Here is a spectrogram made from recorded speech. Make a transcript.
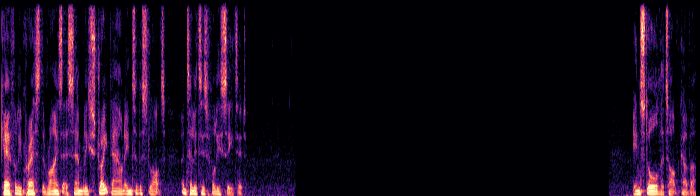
Carefully press the riser assembly straight down into the slot until it is fully seated. Install the top cover.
